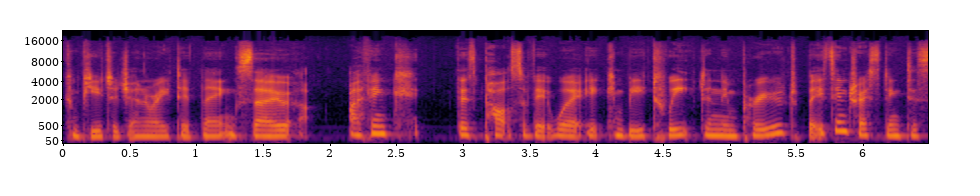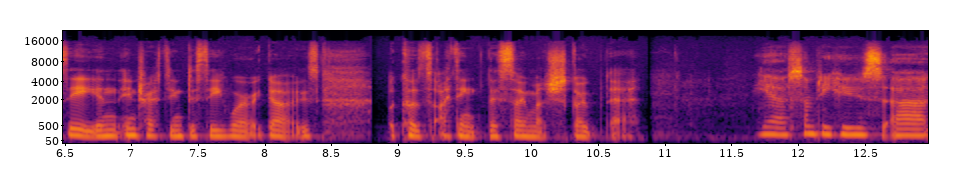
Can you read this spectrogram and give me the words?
computer generated thing. So I think there's parts of it where it can be tweaked and improved, but it's interesting to see and interesting to see where it goes because I think there's so much scope there. Yeah, somebody who's uh,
